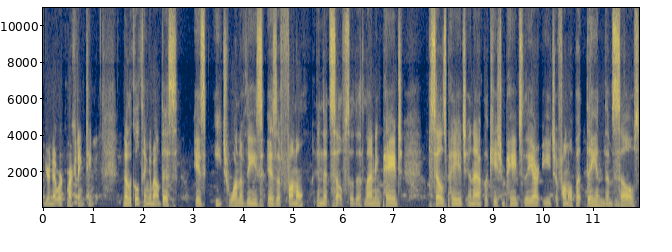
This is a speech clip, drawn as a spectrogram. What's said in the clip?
your network marketing team. Now, the cool thing about this is each one of these is a funnel in itself. So the landing page, sales page and the application page, they are each a funnel, but they in themselves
